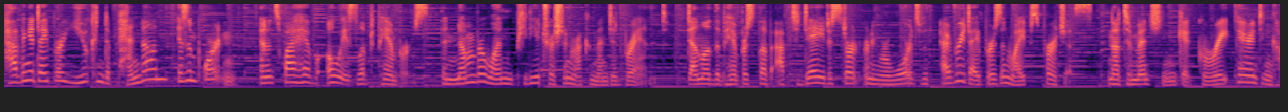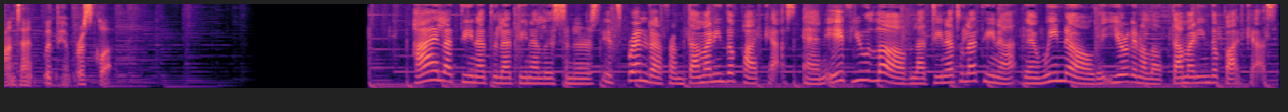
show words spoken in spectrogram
Having a diaper you can depend on is important, and it's why I have always loved Pampers, the number one pediatrician recommended brand. Download the Pampers Club app today to start earning rewards with every diapers and wipes purchase. Not to mention, get great parenting content with Pampers Club. Hi, Latina to Latina listeners. It's Brenda from Tamarindo Podcast. And if you love Latina to Latina, then we know that you're going to love Tamarindo Podcast.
